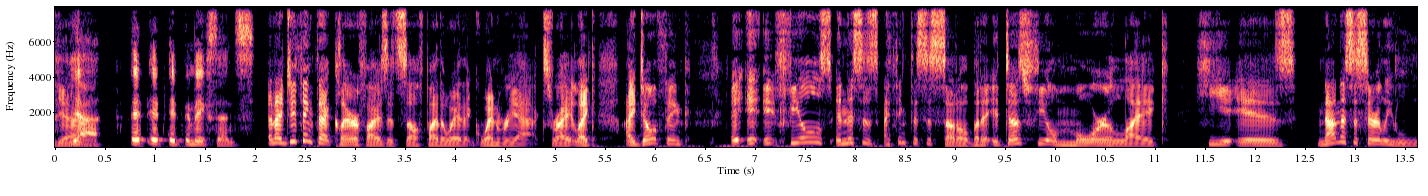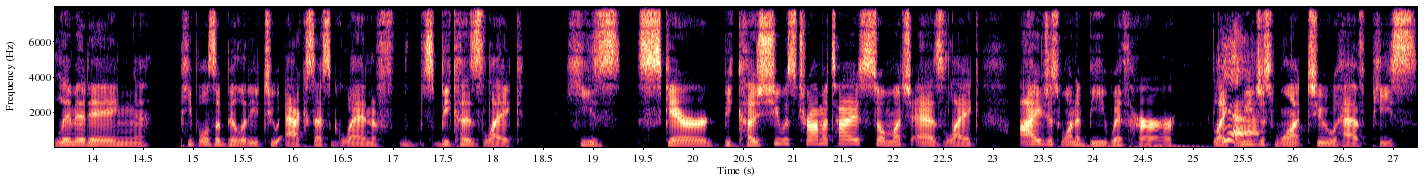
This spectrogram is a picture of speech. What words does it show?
Yeah. yeah. It, it, it, it makes sense. And I do think that clarifies itself by the way that Gwen reacts, right? Like, I don't think it, it, it feels, and this is, I think this is subtle, but it, it does feel more like he is not necessarily limiting people's ability to access Gwen f- because, like, he's scared because she was traumatized so much as, like, I just want to be with her. Like, we just want to have peace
